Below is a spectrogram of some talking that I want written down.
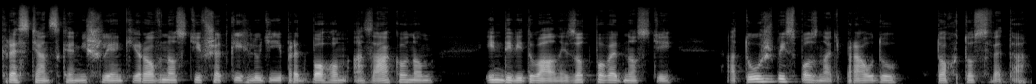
kresťanské myšlienky rovnosti všetkých ľudí pred Bohom a zákonom, individuálnej zodpovednosti a túžby spoznať pravdu tohto sveta.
